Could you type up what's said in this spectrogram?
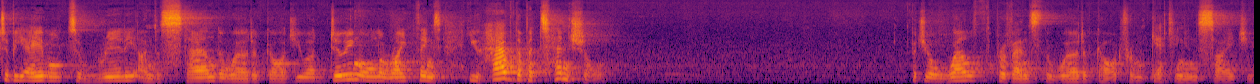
to be able to really understand the Word of God. You are doing all the right things. You have the potential but your wealth prevents the Word of God from getting inside you,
